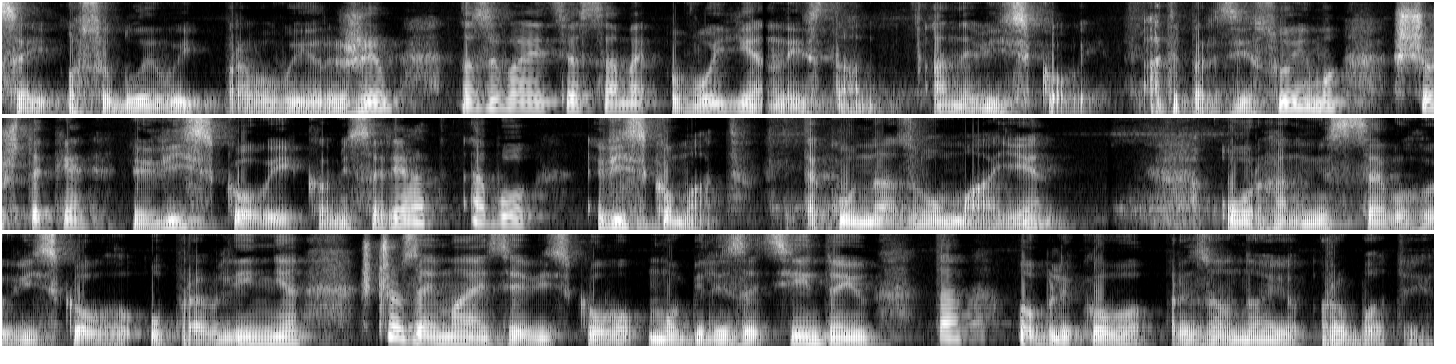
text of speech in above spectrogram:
Цей особливий правовий режим називається саме воєнний стан, а не військовий. А тепер з'ясуємо, що ж таке військовий комісаріат або військомат. Таку назву має орган місцевого військового управління, що займається військово-мобілізаційною та обліково-призовною роботою.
